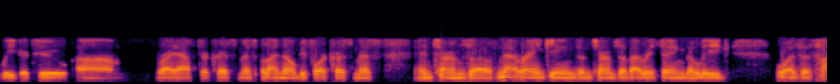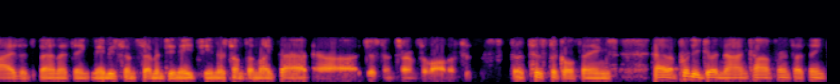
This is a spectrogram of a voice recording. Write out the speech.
week or two, um, right after Christmas, but I know before Christmas, in terms of net rankings, in terms of everything, the league was as high as it's been. I think maybe since 17, 18 or something like that. Uh, just in terms of all the statistical things, had a pretty good non-conference. I think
